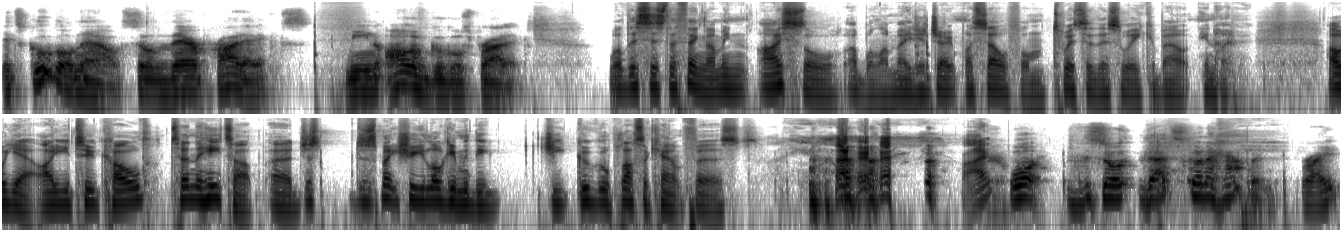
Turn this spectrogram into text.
it's Google now, so their products mean all of Google's products. well, this is the thing. I mean, I saw uh, well, I made a joke myself on Twitter this week about you know, oh yeah, are you too cold? Turn the heat up. Uh, just just make sure you log in with the G- Google Plus account first. right? Well, so that's going to happen, right?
